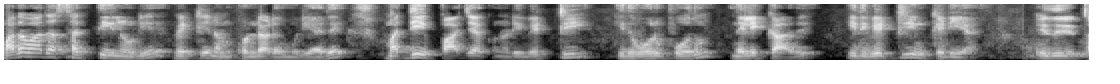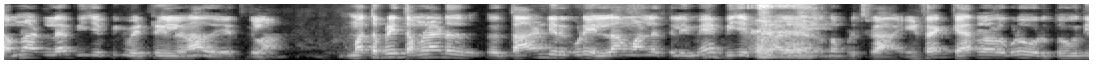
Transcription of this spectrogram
மதவாத சக்தியினுடைய வெற்றியை நம்ம கொண்டாட முடியாது. மத்திய பாஜகனுடைய வெற்றி இது ஒருபோதும் நிலைக்காது. இது வெற்றியும் கிடையாது. இது தமிழ்நாட்டுல பிஜேபிக்கு வெற்றி இல்லைன்னா அதை ஏற்றுக்கலாம் மத்தபடி தமிழ்நாடு தாண்டி இருக்கக்கூடிய எல்லா மாநிலத்திலயுமே பிஜேபி தான் பிடிச்சிருக்காங்க. இன்ஃபேக்ட் கேரளாவில் கூட ஒரு தொகுதி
